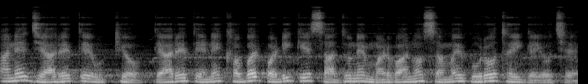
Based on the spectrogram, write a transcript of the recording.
અને જ્યારે તે ઉઠ્યો, ત્યારે તેને ખબર પડી કે સાધુને મળવાનો સમય પૂરો થઈ ગયો છે.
